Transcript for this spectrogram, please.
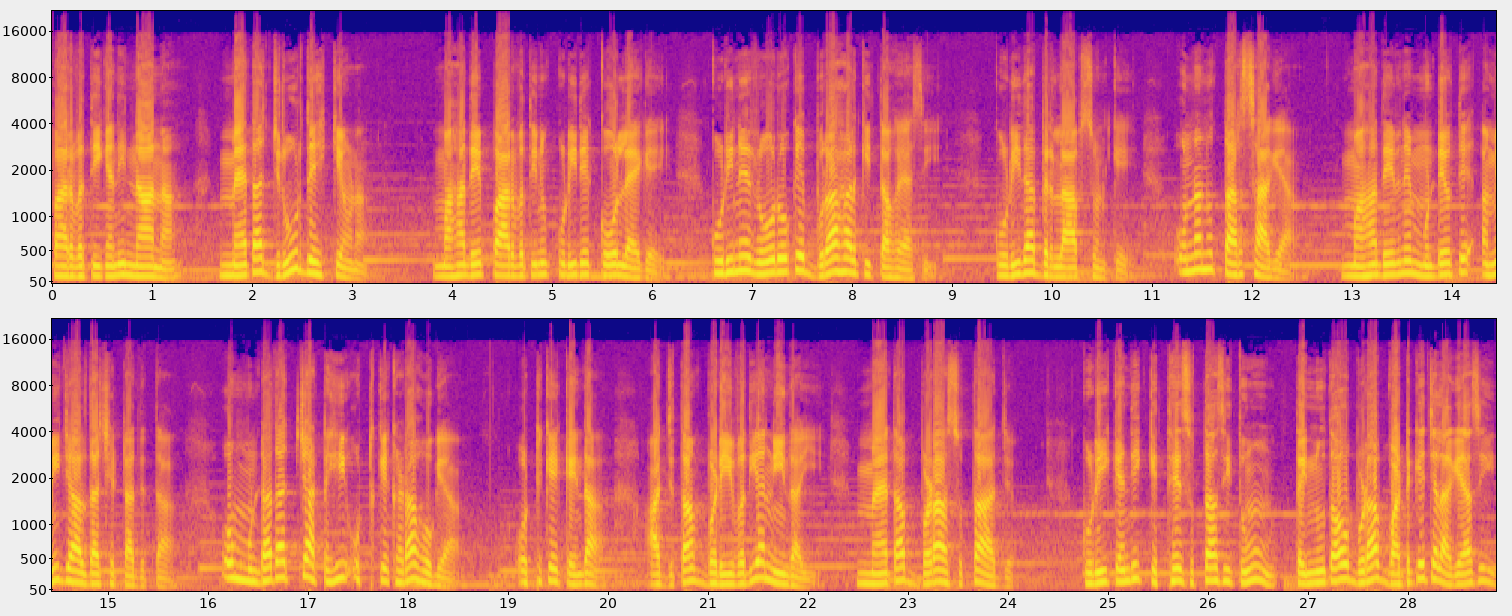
ਪਾਰਵਤੀ ਕਹਿੰਦੀ, ਨਾ ਨਾ, ਮੈਂ ਤਾਂ ਜ਼ਰੂਰ ਦੇਖ ਕੇ ਆਉਣਾ। ਮਹਾਦੇਵ ਪਾਰਵਤੀ ਨੂੰ ਕੁੜੀ ਦੇ ਕੋਲ ਲੈ ਗਏ। ਕੁੜੀ ਨੇ ਰੋ ਰੋ ਕੇ ਬੁਰਾ ਹਾਲ ਕੀਤਾ ਹੋਇਆ ਸੀ। ਕੁੜੀ ਦਾ ਬਿਰਲਾਪ ਸੁਣ ਕੇ ਉਹਨਾਂ ਨੂੰ ਤਰਸ ਆ ਗਿਆ। ਮਹਾਦੇਵ ਨੇ ਮੁੰਡੇ ਉੱਤੇ ਅਮੀ ਜਾਲ ਦਾ ਛਿੱਟਾ ਦਿੱਤਾ। ਉਹ ਮੁੰਡਾ ਤਾਂ ਝੱਟ ਹੀ ਉੱਠ ਕੇ ਖੜਾ ਹੋ ਗਿਆ। ਉੱਠ ਕੇ ਕਹਿੰਦਾ, ਅੱਜ ਤਾਂ ਬੜੀ ਵਧੀਆ ਨੀਂਦ ਆਈ। ਮੈਂ ਤਾਂ ਬੜਾ ਸੁੱਤਾ ਅੱਜ। ਕੁੜੀ ਕਹਿੰਦੀ, ਕਿੱਥੇ ਸੁੱਤਾ ਸੀ ਤੂੰ? ਤੈਨੂੰ ਤਾਂ ਉਹ ਬੁੜਾ ਵੱਟ ਕੇ ਚਲਾ ਗਿਆ ਸੀ।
